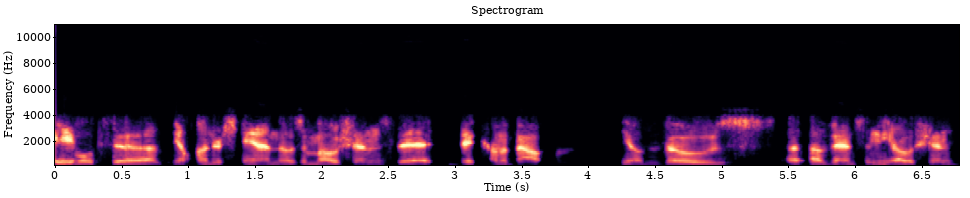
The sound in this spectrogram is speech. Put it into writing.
able to you know understand those emotions that that come about from you know those uh, events in the ocean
